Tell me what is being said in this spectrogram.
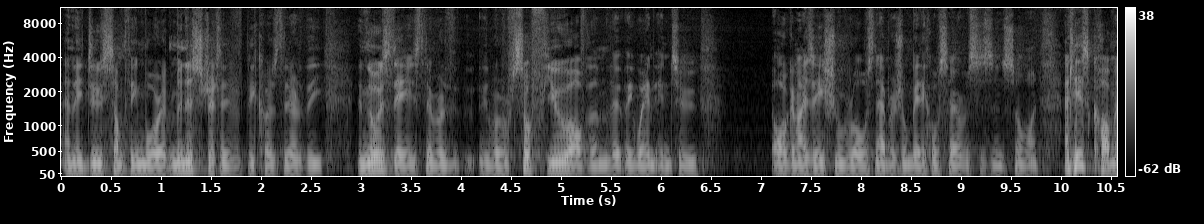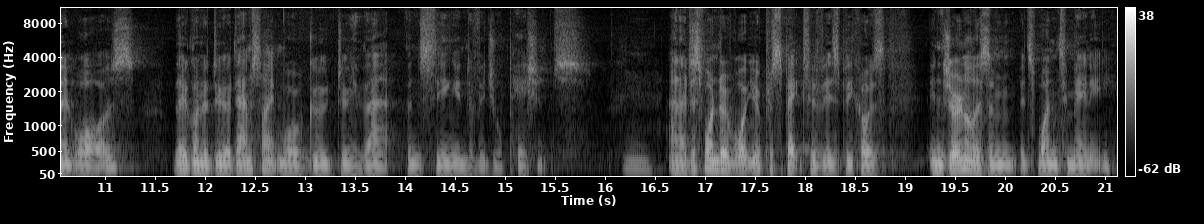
and they do something more administrative because they're the in those days there were there were so few of them that they went into organizational roles in Aboriginal medical services and so on. And his comment was they're going to do a damn sight more good doing that than seeing individual patients. Mm. And I just wonder what your perspective is because in journalism it's one to many,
